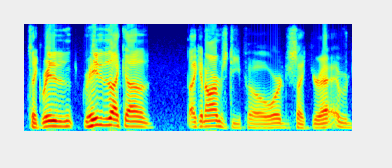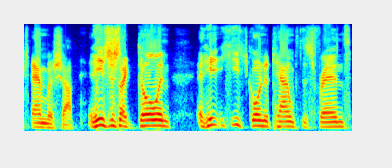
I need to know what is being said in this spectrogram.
it's like rated rated like a like an arms depot or just like your average ammo shop, and he's just like going and he he's going to town with his friends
